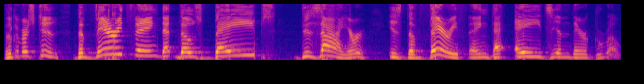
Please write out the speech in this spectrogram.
look at verse 2, the very thing that those babes desire is the very thing that aids in their growth.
